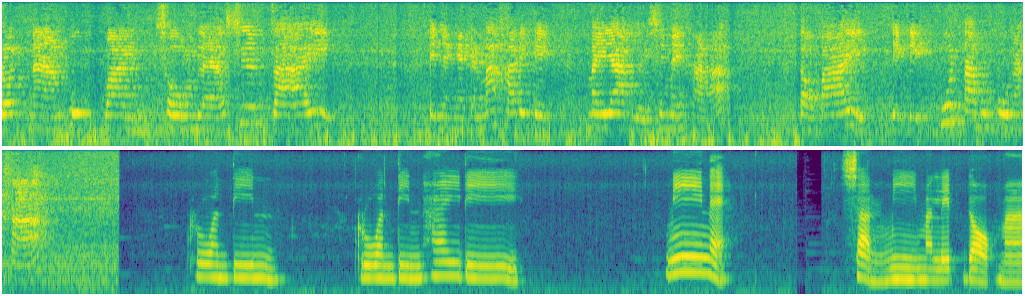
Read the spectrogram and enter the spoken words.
รดน้ำทุกวัน ชมแล้วชื่นใจ เป็นยังไงกันบ้างคะเด็กๆ ไม่ยากเลยใช่ไหมคะ ต่อไปเด็กๆ พูดตามคุณครูนะคะ พรวนดิน พรวนดินให้ดี นี่แน่ฉันมีเมล็ดดอกไม้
